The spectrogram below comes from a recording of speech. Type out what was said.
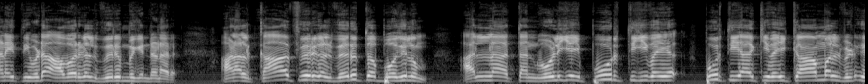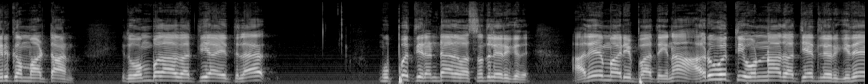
அணைத்து விட அவர்கள் விரும்புகின்றனர். ஆனால் காஃபிர்கள் வெறுத்த போதிலும் அல்லாஹ் தன் ஒளியை பூர்த்தி வை பூர்த்தியாக்கி வைக்காமல் இருக்க மாட்டான். இது ஒன்பதாவது அத்தியாயத்தில் முப்பத்தி ரெண்டாவது வசனத்தில் இருக்குது. அதே மாதிரி பார்த்தீங்கன்னா அறுபத்தி ஒன்றாவது அத்தியாயத்தில் இருக்குது இதே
